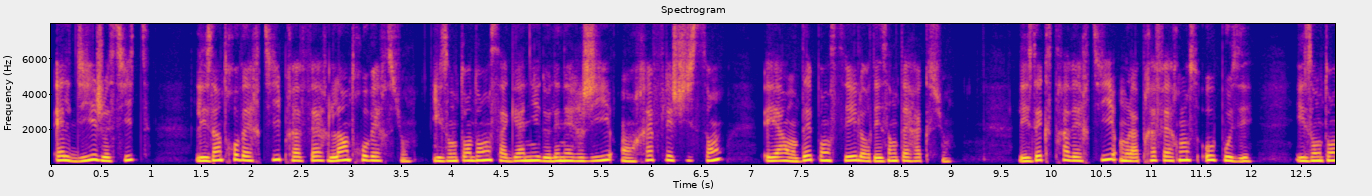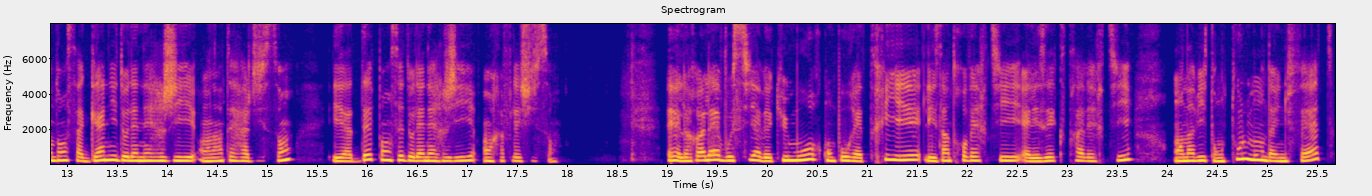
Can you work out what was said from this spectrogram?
Elle dit, je cite, Les introvertis préfèrent l'introversion. Ils ont tendance à gagner de l'énergie en réfléchissant et à en dépenser lors des interactions. Les extravertis ont la préférence opposée. Ils ont tendance à gagner de l'énergie en interagissant et à dépenser de l'énergie en réfléchissant. elle relève aussi avec humour qu'on pourrait trier les introvertis et les extravertis en invitant tout le monde à une fête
